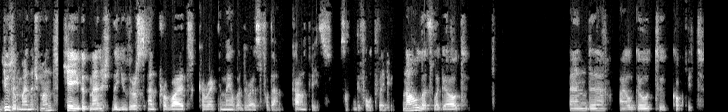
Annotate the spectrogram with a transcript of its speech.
User management. Here you could manage the users and provide correct email address for them. Currently it's some default value. Now let's log out and uh, I'll go to cockpit.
